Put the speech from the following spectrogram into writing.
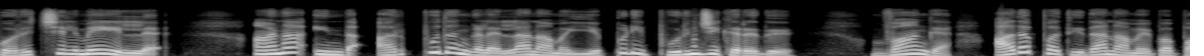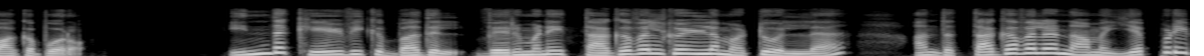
குறைச்சலுமே இல்ல. ஆனா இந்த அற்புதங்கள் எல்லாம் நாம எப்படி புரிஞ்சுக்கிறது? வாங்க அத பத்தி தான் நாம இப்ப பார்க்க போறோம். இந்த கேள்விக்கு பதில் வெறுமனே தகவல்கள்ல மட்டும் இல்ல அந்த தகவலை நாம எப்படி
